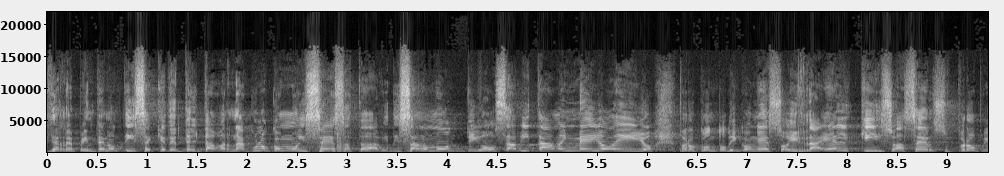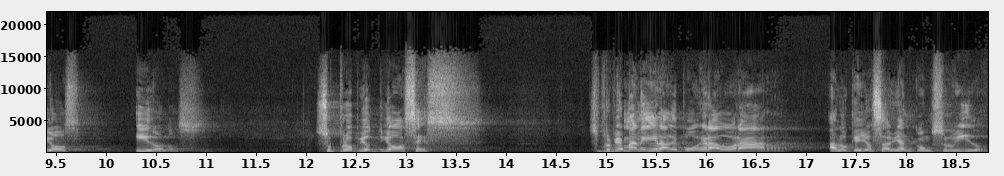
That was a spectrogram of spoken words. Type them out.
Y de repente nos dice que desde el tabernáculo con Moisés hasta David y Salomón, Dios habitaba en medio de ellos. Pero con todo y con eso, Israel quiso hacer sus propios ídolos, sus propios dioses, su propia manera de poder adorar a lo que ellos habían construido.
